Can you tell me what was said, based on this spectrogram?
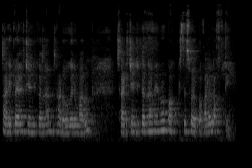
साडी पहिला चेंज करणार झाडं वगैरे मारून. साडी चेंज करणार आहे मग बाकीचं स्वयंपाकाला लागते.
